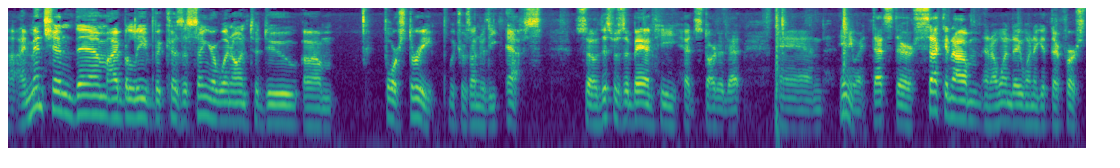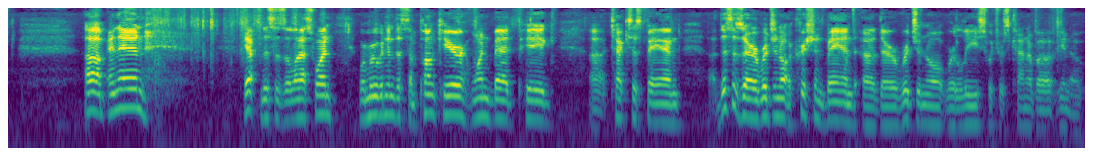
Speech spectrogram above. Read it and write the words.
uh, I mentioned them, I believe, because the singer went on to do um, Force 3, which was under the Fs. So this was a band he had started at. And anyway, that's their second album, and I one day want to get their first. Um, and then, yep, this is the last one. We're moving into some punk here. One Bad Pig, uh, Texas band. Uh, this is their original, a Christian band, uh, their original release, which was kind of a, you know,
